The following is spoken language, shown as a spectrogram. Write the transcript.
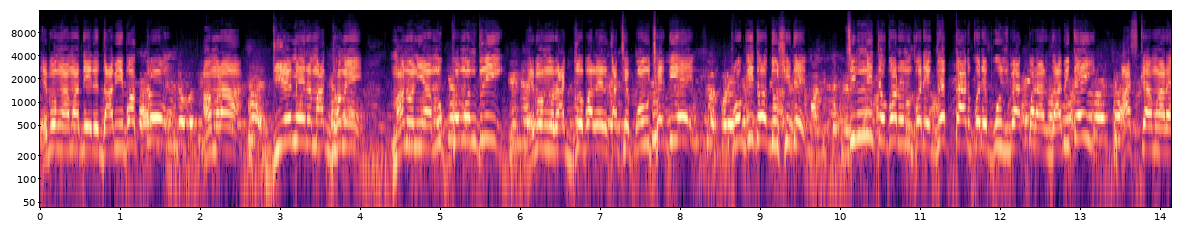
এবং আমাদের দাবিপত্র আমরা ডিএমের মাধ্যমে মাননীয় মুখ্যমন্ত্রী এবং রাজ্যপালের কাছে পৌঁছে দিয়ে প্রকৃত দোষীদের চিহ্নিতকরণ করে গ্রেপ্তার করে পুষব্যাক করার দাবিতেই আজকে আমরা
